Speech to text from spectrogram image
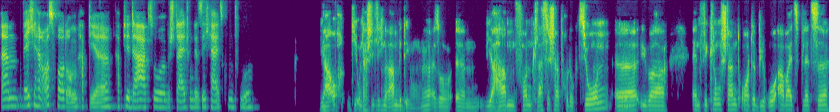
Ähm, welche Herausforderungen habt ihr, habt ihr da zur Gestaltung der Sicherheitskultur? Ja, auch die unterschiedlichen Rahmenbedingungen. Ne? Also ähm, wir haben von klassischer Produktion äh, mhm. über Entwicklungsstandorte, Büroarbeitsplätze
